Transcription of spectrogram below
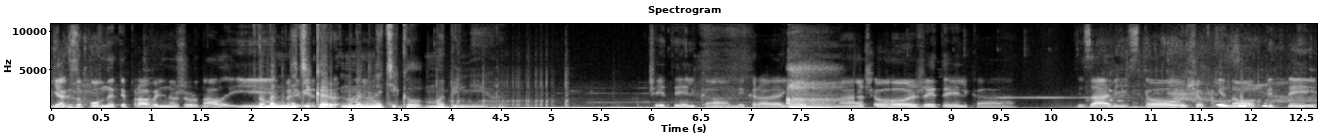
як заповнити правильно журнал і. Ну мене не перевірити, тільки, ну мене не тільки мобільні ігри. Вчителька мікрорайону нашого жителька. Ти замість того, щоб в кіно піти,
